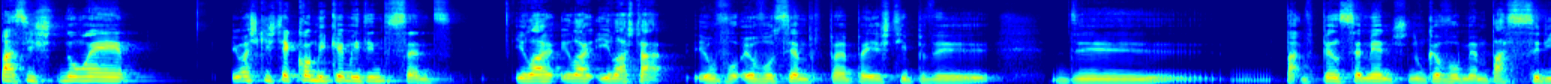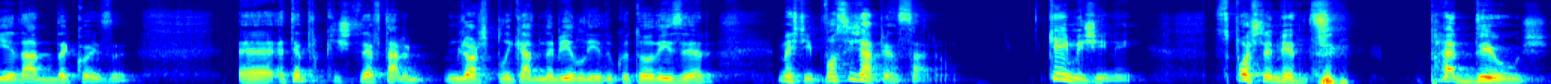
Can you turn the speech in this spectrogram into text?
Pá, se isto não é. Eu acho que isto é comicamente interessante. E lá, e lá, e lá está. Eu vou, eu vou sempre para, para este tipo de, de, de, pensamentos, nunca vou mesmo para a seriedade da coisa. Uh, até porque isto deve estar melhor explicado na Bíblia do que eu estou a dizer. Mas tipo, vocês já pensaram? Que imaginem, supostamente, pá, Deus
